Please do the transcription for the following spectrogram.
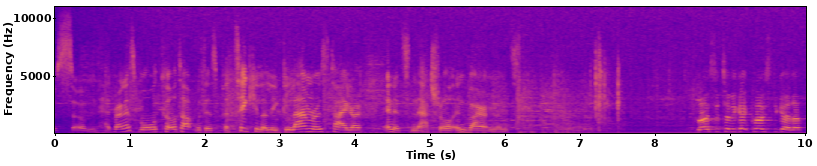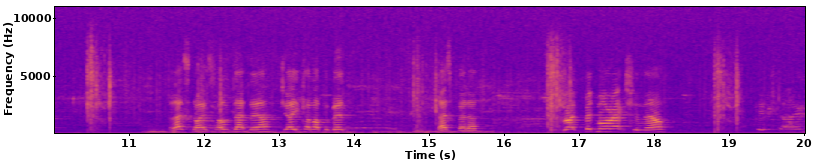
Um, headbangers. So Headbangers Ball caught up with this particularly glamorous tiger in its natural environment. Closer till we get close together. that's nice, hold that there. Jay, come up a bit. That's better. Right, bit more action now. Keep it going.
